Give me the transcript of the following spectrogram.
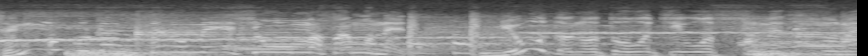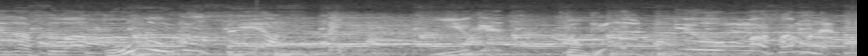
戦国乱世の名将政宗。領土の統治を進めつつ目指すは東国制圧。行け独眼竜政宗。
